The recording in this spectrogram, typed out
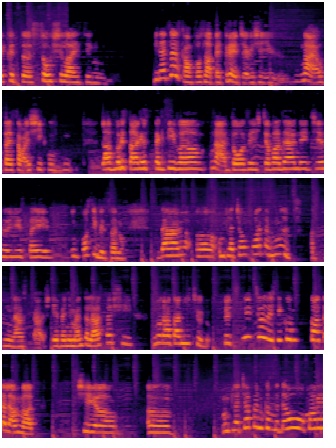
decât uh, socializing. Bineînțeles că am fost la petreceri și, na, îți dai seama, și cu la vârsta respectivă, na, 20 ceva de ani, deci este imposibil să nu. Dar uh, îmi plăceau foarte mult acțiunile astea, și evenimentele astea și nu rata niciunul. Deci niciunul, știi cum toate le-am luat. Și uh, uh, îmi plăcea pentru că îmi dădea o mare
